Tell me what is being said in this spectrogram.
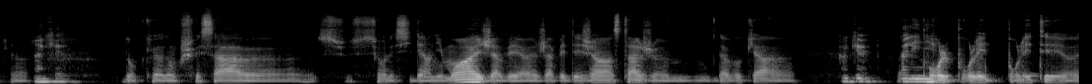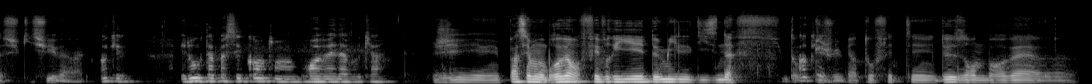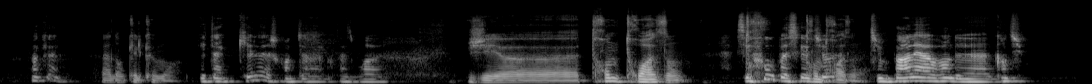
donc je fais ça euh, sur les six derniers mois et j'avais euh, j'avais déjà un stage d'avocat pour, le, pour, les, pour l'été qui suivait. Ok. Et donc, tu as passé quand ton brevet d'avocat? J'ai passé mon brevet en février 2019. Donc, je vais bientôt fêter deux ans de brevet là, dans quelques mois. Et tu as quel âge quand tu as, ce brevet? J'ai 33 ans. C'est fou parce que tu, me parlais avant de quand tu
